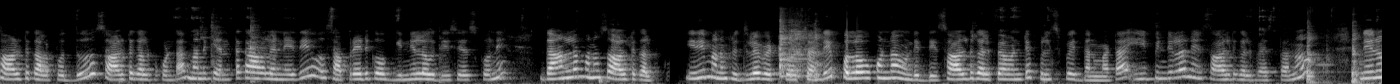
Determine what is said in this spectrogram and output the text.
సాల్ట్ కలపొద్దు. సాల్ట్ కలపకుండా మనకి ఎంత కావాలనేది సపరేట్గా ఒక గిన్నెలోకి తీసేసుకొని దానిలో మనం సాల్ట్ కలుపుకో ఇది మనం ఫ్రిడ్జ్లో పెట్టుకోవచ్చు అండి పులవకుండా ఉండిద్ది. సాల్ట్ కలిపామంటే పులిసిపోయిద్ది అనమాట ఈ పిండిలో నేను సాల్ట్ కలిపేస్తాను. నేను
